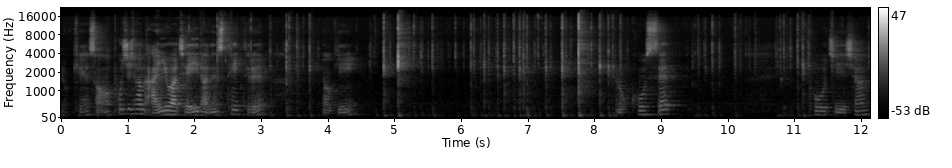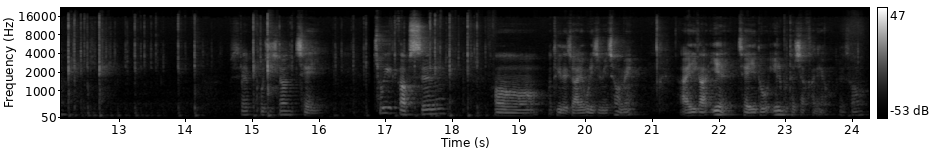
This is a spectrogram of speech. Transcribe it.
이렇게 해서 포지션 I와 J라는 스테이트를 여기 해놓고 set 포지션 set 포지션 J 초기 값은 어, 어떻게 되죠? 알고리즘이 처음에 i가 1, j도 1부터 시작하네요. 그래서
